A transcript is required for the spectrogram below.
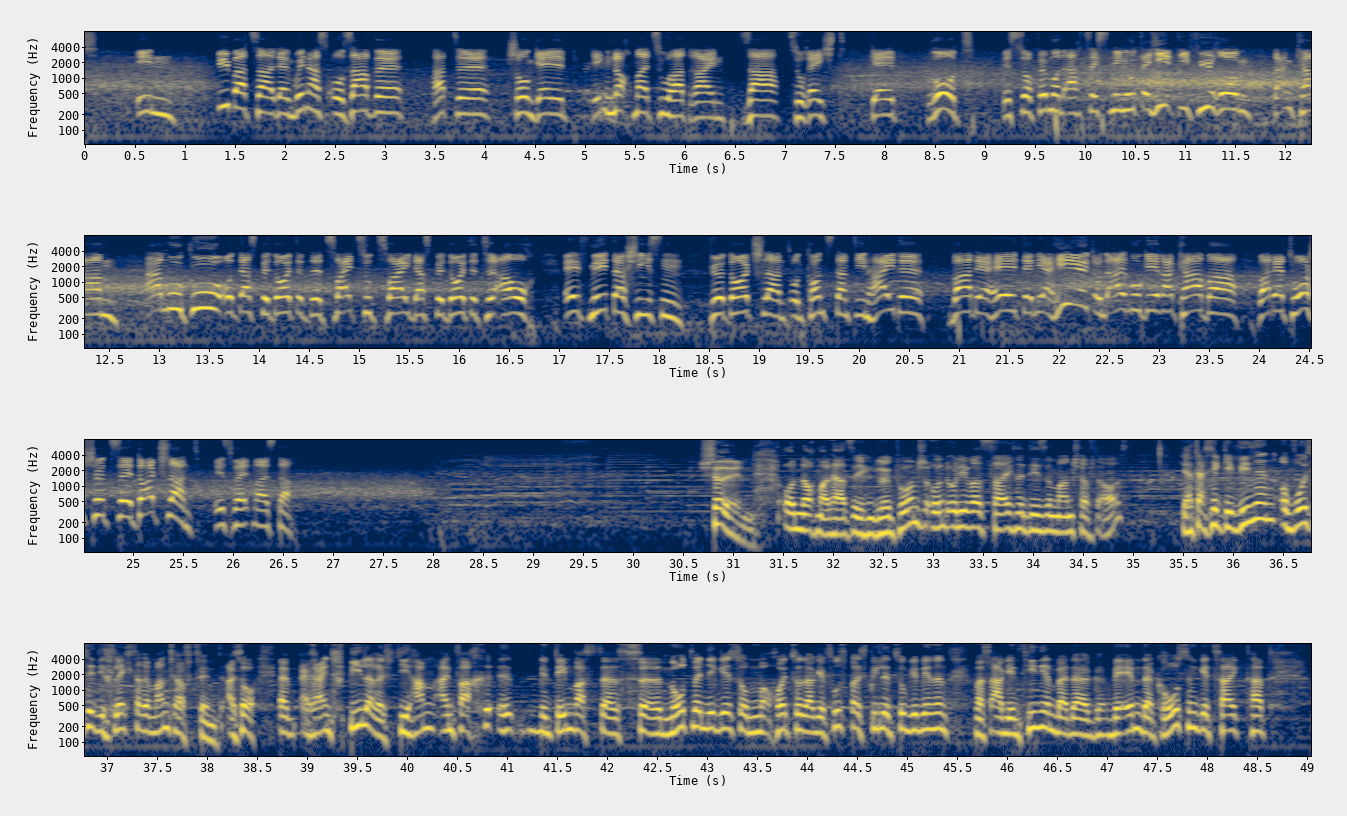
in Überzahl, denn Winners Osave hatte schon gelb, ging nochmal zu hart rein, sah zu Recht gelb-rot bis zur 85. Minute hielt die Führung. Dann kam Amugu und das bedeutete 2 zu 2. Das bedeutete auch Elfmeterschießen für Deutschland. Und Konstantin Heide war der Held, denn er hielt. Und Almugera Kaba war der Torschütze. Deutschland ist Weltmeister. Schön. Und nochmal herzlichen Glückwunsch. Und Uli, was zeichnet diese Mannschaft aus? Ja, dass sie gewinnen, obwohl sie die schlechtere Mannschaft sind. Also äh, rein spielerisch. Die haben einfach äh, mit dem, was das äh, notwendig ist, um heutzutage Fußballspiele zu gewinnen, was Argentinien bei der WM der Großen gezeigt hat,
